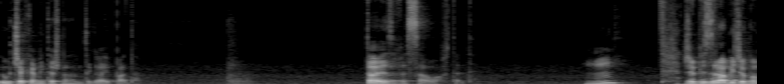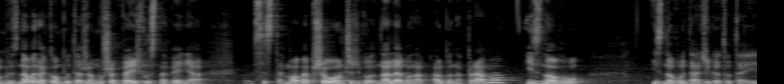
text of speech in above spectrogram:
i ucieka mi też na tego iPada. To jest wesoło wtedy. Hmm? Żeby zrobić, żeby on był znowu na komputerze, muszę wejść w ustawienia systemowe, przełączyć go na lewo na, albo na prawo i znowu, i znowu dać go tutaj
